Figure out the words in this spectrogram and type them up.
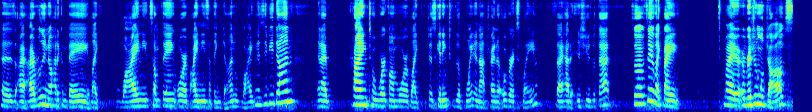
because I, I really know how to convey like why I need something or if I need something done, why it needs to be done. And I'm trying to work on more of like just getting to the point and not trying to over explain because I had issues with that. So I would say like my my original jobs,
